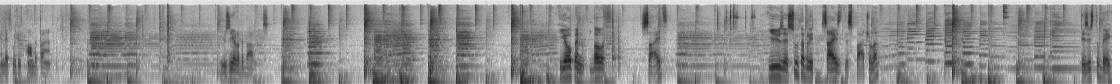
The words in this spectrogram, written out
And I put it on the pan. You zero the balance. You open both sides. Use a suitably sized spatula. This is too big.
